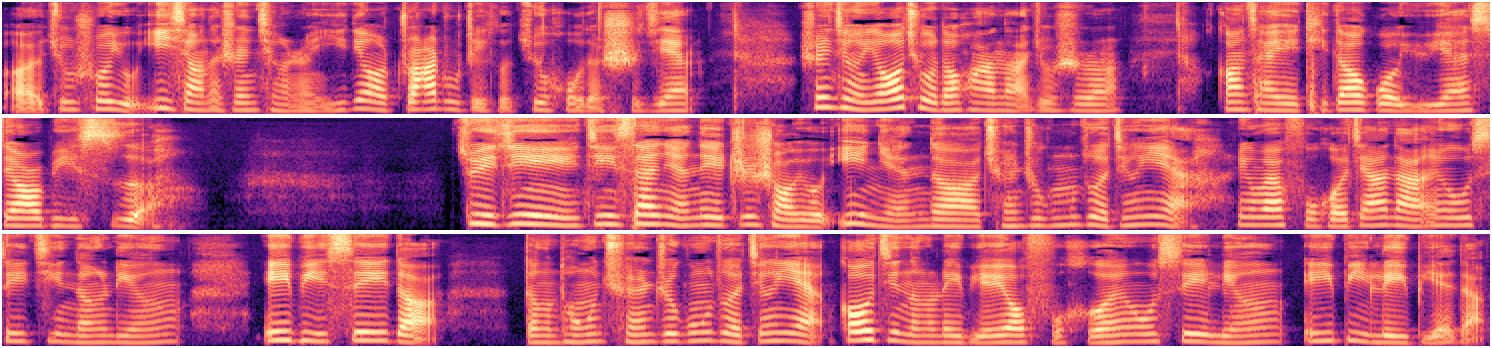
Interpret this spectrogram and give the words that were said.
呃就说有意向的申请人一定要抓住这个最后的时间。申请要求的话呢，就是刚才也提到过，语言 CLB 四，最近近三年内至少有一年的全职工作经验，另外符合加拿大 NOC 技能零 ABC 的等同全职工作经验，高技能类别要符合 NOC 零 AB 类别的。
